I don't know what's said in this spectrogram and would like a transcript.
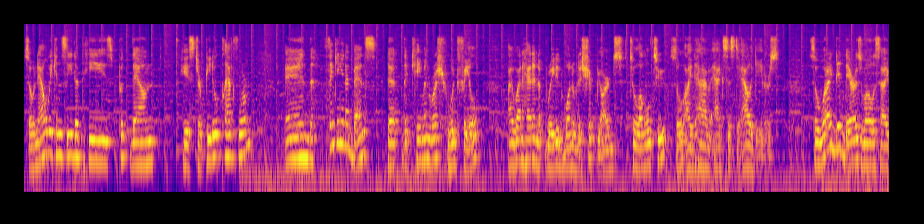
So now we can see that he's put down his torpedo platform and thinking in advance that the Caiman Rush would fail, I went ahead and upgraded one of the shipyards to level 2 so I'd have access to alligators. So what I did there as well is I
